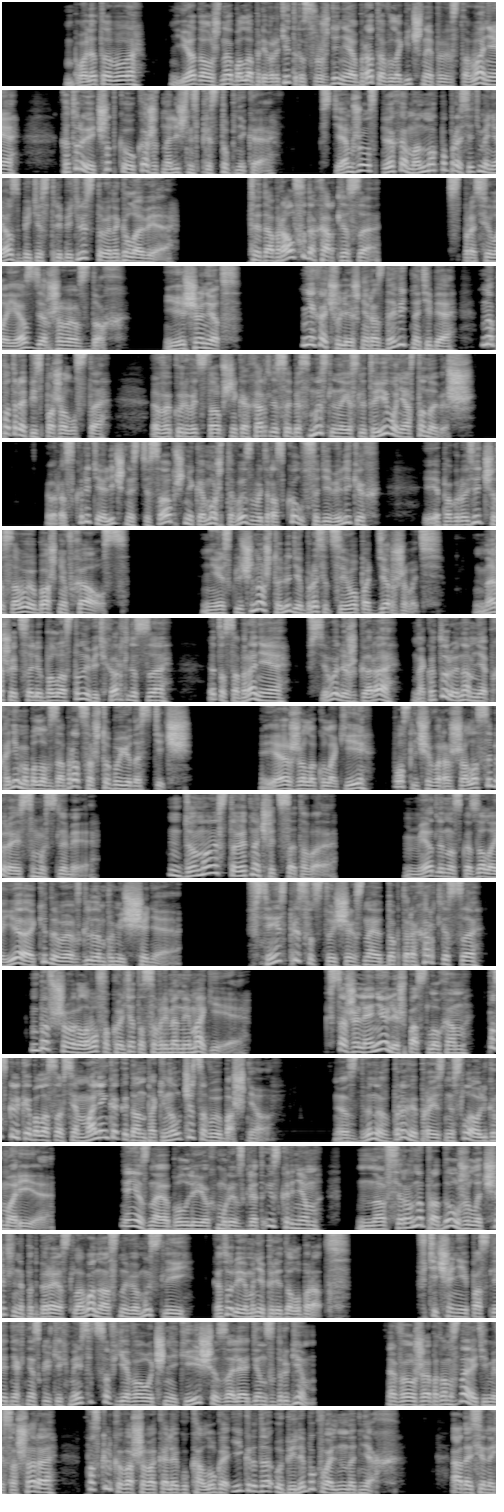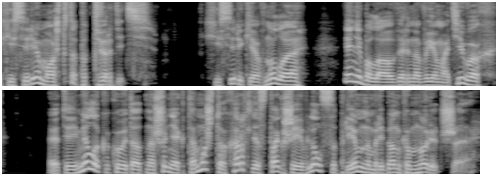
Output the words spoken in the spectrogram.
Более того, я должна была превратить рассуждение брата в логичное повествование, которое четко укажет на личность преступника. С тем же успехом он мог попросить меня сбить истребитель, стоя на голове. «Ты добрался до Хартлиса?» — спросила я, сдерживая вздох. Еще нет». «Не хочу лишний раз давить на тебя, но поторопись, пожалуйста. Выкуривать сообщника Хартлиса бессмысленно, если ты его не остановишь». Раскрытие личности сообщника может вызвать раскол в Суде Великих и погрузить часовую башню в хаос. Не исключено, что люди бросятся его поддерживать. Нашей целью было остановить Хартлиса. Это собрание — всего лишь гора, на которую нам необходимо было взобраться, чтобы ее достичь. Я сжала кулаки, после чего разжала, собираясь с мыслями. «Думаю, стоит начать с этого», — медленно сказала я, окидывая взглядом помещение. «Все из присутствующих знают доктора Хартлиса, бывшего главу факультета современной магии. К сожалению, лишь по слухам, поскольку была совсем маленькая, когда он покинул часовую башню. Сдвинув брови, произнесла Ольга Мария. Я не знаю, был ли её хмурый взгляд искренним, но всё равно продолжила, тщательно подбирая слова на основе мыслей, которые мне передал брат. В течение последних нескольких месяцев его ученики исчезали один за другим. Вы уже об этом знаете, мисс Ашара, поскольку вашего коллегу Калуга Играда убили буквально на днях. Адасина Хисири может это подтвердить. Хисири кивнула, я не была уверена в её мотивах. Это имело какое-то отношение к тому, что Хартлис также являлся приемным ребёнком Норриджа.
